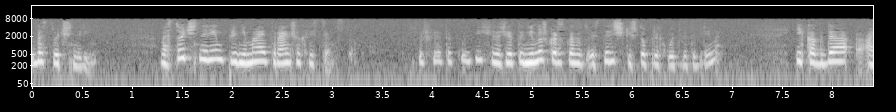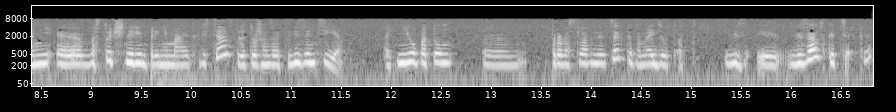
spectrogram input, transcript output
и Восточный Рим. Восточный Рим принимает раньше христианство. Слышали такую вещь? Значит, это немножко рассказывает исторически, что происходит в это время. И когда они, э, Восточный Рим принимает христианство, это тоже называется Византия, от нее потом э, православная церковь, она идет от Виз, э, Византской церкви,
